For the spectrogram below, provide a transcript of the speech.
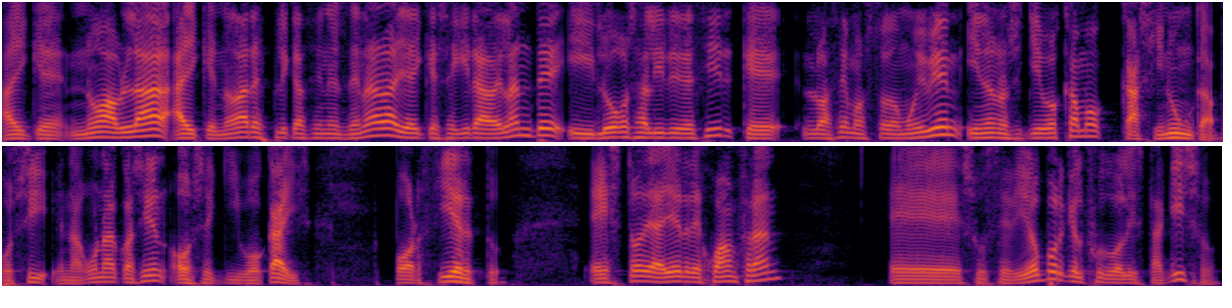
Hay que no hablar, hay que no dar explicaciones de nada y hay que seguir adelante y luego salir y decir que lo hacemos todo muy bien y no nos equivocamos casi nunca. Pues sí, en alguna ocasión os equivocáis. Por cierto, esto de ayer de Juan Fran eh, sucedió porque el futbolista quiso.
